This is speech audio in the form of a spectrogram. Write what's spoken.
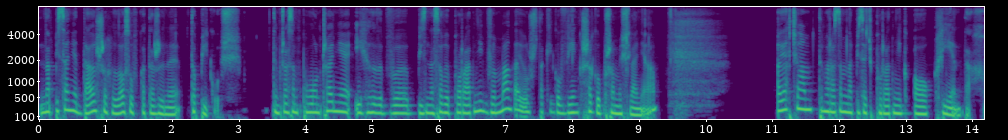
napisanie dalszych losów Katarzyny to pikuś. Tymczasem połączenie ich w biznesowy poradnik wymaga już takiego większego przemyślenia. A ja chciałam tym razem napisać poradnik o klientach.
